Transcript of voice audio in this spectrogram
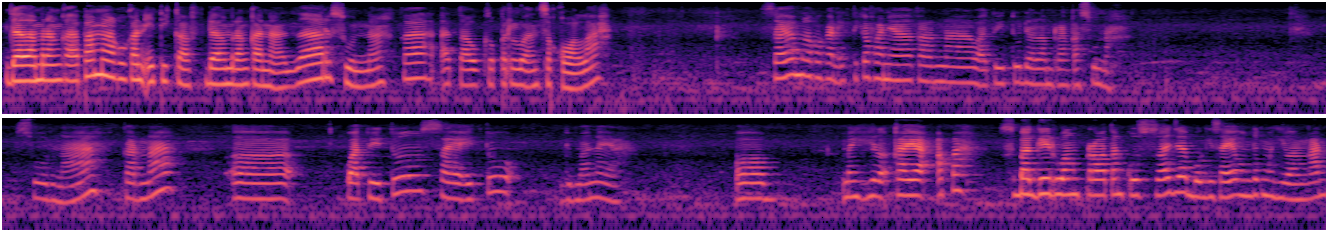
Dalam rangka apa melakukan itikaf? Dalam rangka nazar, sunnah kah, atau keperluan sekolah? Saya melakukan iktikaf hanya karena waktu itu dalam rangka sunnah. Sunnah karena uh, waktu itu saya itu gimana ya? Uh, menghil kayak apa? sebagai ruang perawatan khusus saja bagi saya untuk menghilangkan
